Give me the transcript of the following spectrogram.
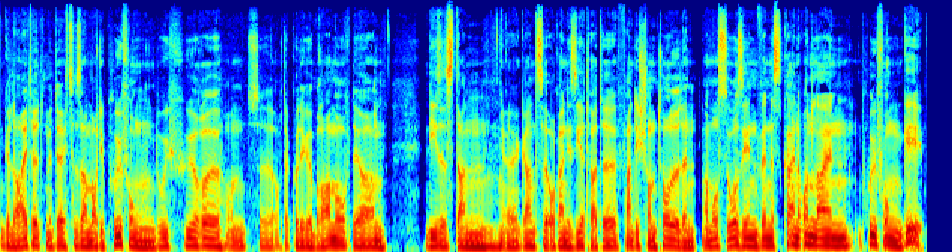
geleitet, mit der ich zusammen auch die Prüfungen durchführe und äh, auch der Kollege Bramhoff, der dieses dann äh, Ganze organisiert hatte, fand ich schon toll. Denn man muss so sehen, wenn es keine Online-Prüfungen gäbe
